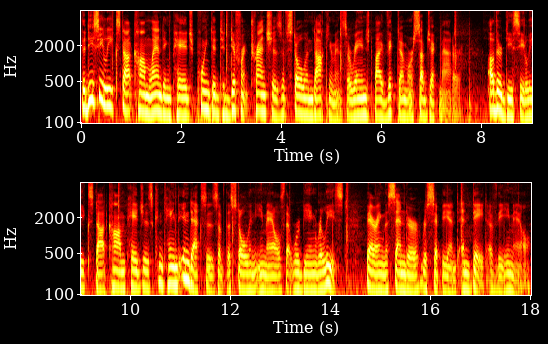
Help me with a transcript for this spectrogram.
The DCLeaks.com landing page pointed to different tranches of stolen documents arranged by victim or subject matter. Other DCLeaks.com pages contained indexes of the stolen emails that were being released, bearing the sender, recipient, and date of the email.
